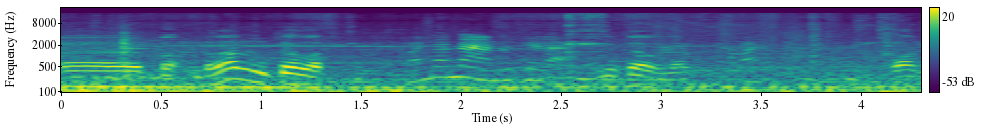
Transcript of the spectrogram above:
呃，банан банан нутелла. Banaan misschien wel. Moet wel, dan. Van.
